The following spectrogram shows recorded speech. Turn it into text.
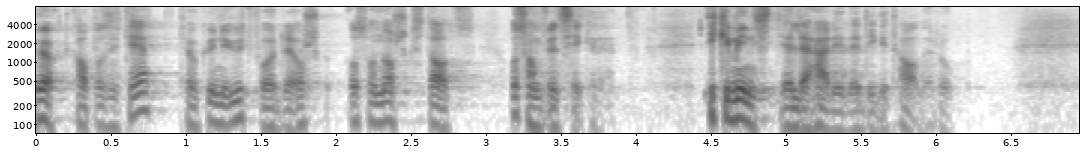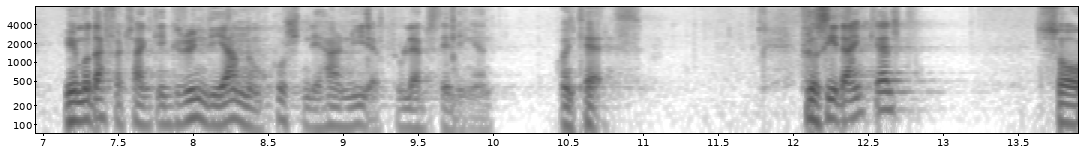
økt kapasitet til å kunne utfordre også norsk stats- og samfunnssikkerhet. Ikke minst gjelder dette i det digitale rom. Vi må derfor tenke grundig gjennom hvordan disse nye problemstillingene håndteres. For å si det enkelt så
